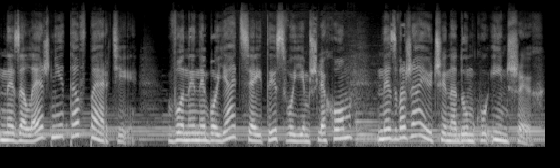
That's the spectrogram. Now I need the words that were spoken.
незалежні та вперті. Вони не бояться йти своїм шляхом, незважаючи на думку інших.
